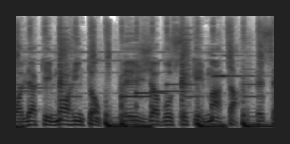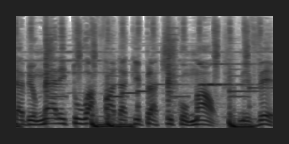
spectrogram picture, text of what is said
Olha quem morre então, veja você quem mata. Recebe o mérito, a fada que pratica o mal. Me vê,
